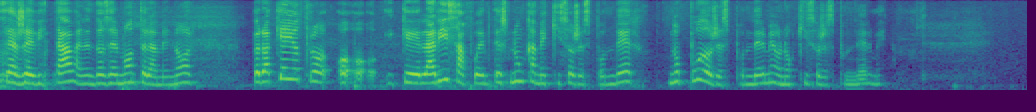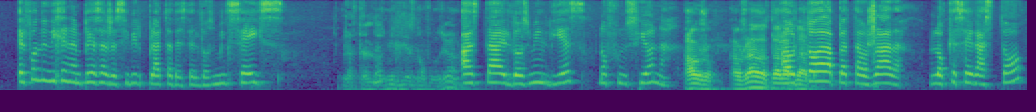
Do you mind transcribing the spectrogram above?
Se reeditaban, entonces el monto era menor. Pero aquí hay otro, que Larisa Fuentes nunca me quiso responder, no pudo responderme o no quiso responderme. El Fondo Indígena empieza a recibir plata desde el 2006 Y hasta el 2010 no funciona. hasta el 2010 no funciona. Ahorro, ahorrado toda la Ahor- plata. toda la plata ahorrada. Lo que se gastó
